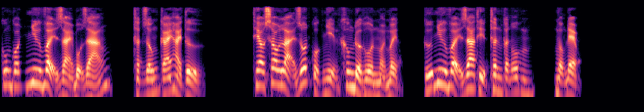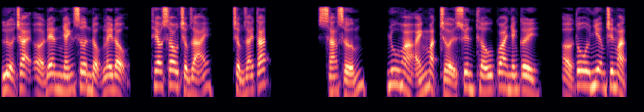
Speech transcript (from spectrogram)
cũng có như vậy giải bộ dáng, thật giống cái hài tử. Theo sau lại rốt cuộc nhịn không được hồn mỏi mệt, cứ như vậy ra thịt thân cận ôm, ngộng đẹp. Lửa trại ở đen nhánh sơn động lay động, theo sau chậm rãi, chậm rãi tắt. Sáng sớm, nhu hòa ánh mặt trời xuyên thấu qua nhánh cây, ở tô nhiễm trên mặt,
